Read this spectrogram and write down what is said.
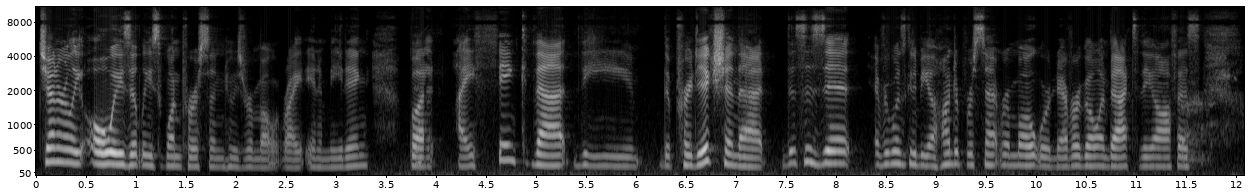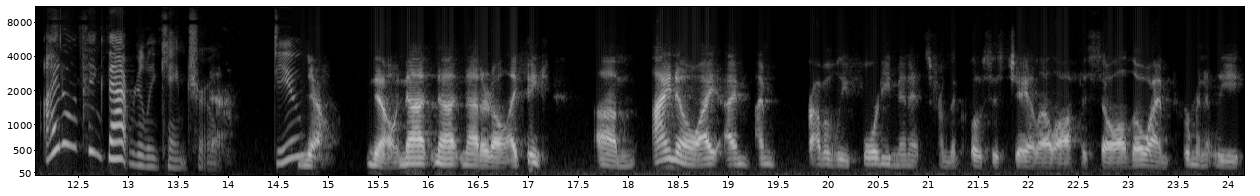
generally always at least one person who's remote, right, in a meeting. But I think that the the prediction that this is it, everyone's going to be 100% remote, we're never going back to the office. I don't think that really came true. Do you? No, no, not not not at all. I think um, I know I, I'm I'm probably 40 minutes from the closest JLL office. So although I'm permanently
